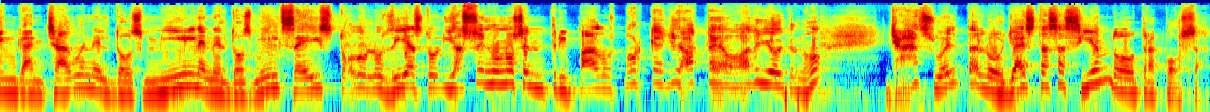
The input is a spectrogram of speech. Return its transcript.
enganchado en el 2000, en el 2006, todos los días, todo, y hacen unos entripados porque ya te odio, ¿no? Ya suéltalo, ya estás haciendo otra cosa.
